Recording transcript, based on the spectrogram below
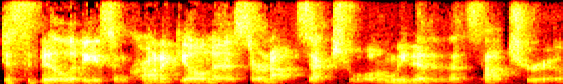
disabilities and chronic illness are not sexual. And we know that that's not true.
